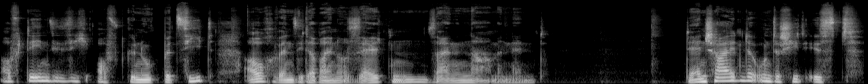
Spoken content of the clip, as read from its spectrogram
auf den sie sich oft genug bezieht, auch wenn sie dabei nur selten seinen Namen nennt. Der entscheidende Unterschied ist,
